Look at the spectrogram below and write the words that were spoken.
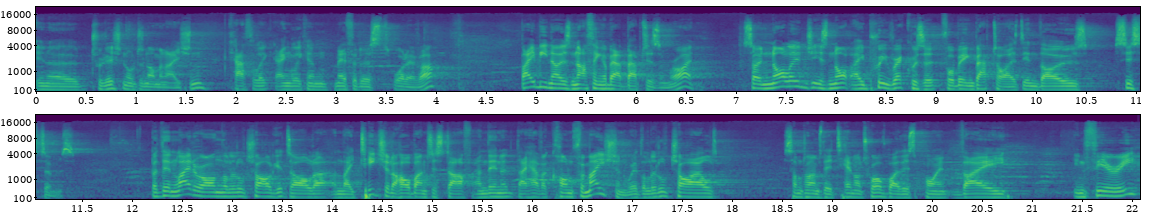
in a traditional denomination, Catholic, Anglican, Methodist, whatever, baby knows nothing about baptism, right? So knowledge is not a prerequisite for being baptized in those systems. But then later on, the little child gets older and they teach it a whole bunch of stuff, and then they have a confirmation where the little child, sometimes they're 10 or 12 by this point, they, in theory,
